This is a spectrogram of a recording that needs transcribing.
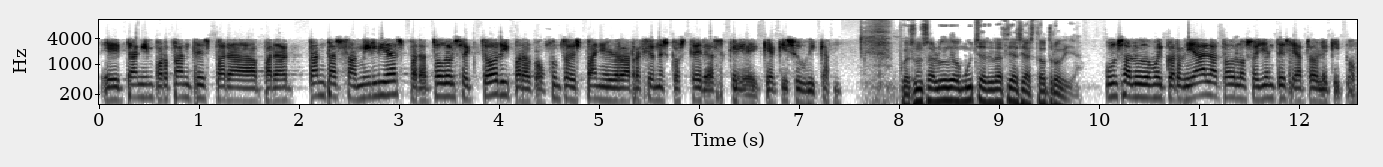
eh, tan importantes para, para, tantas familias, para todo el sector y para el conjunto de España y de las regiones costeras que, que aquí se ubican. Pues un saludo, muchas gracias y hasta otro día. Un saludo muy cordial a todos los oyentes y a todo el equipo.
